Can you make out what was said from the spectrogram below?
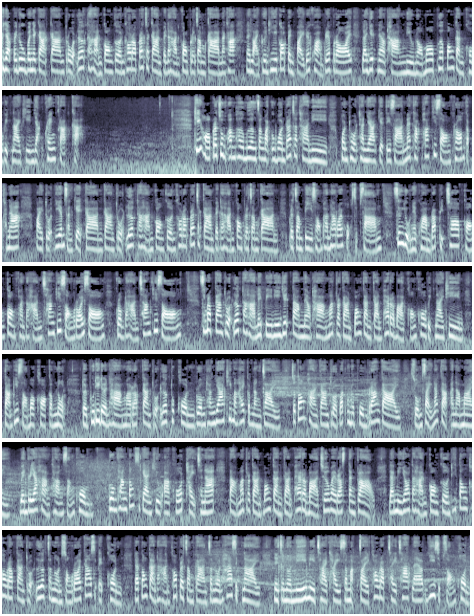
ขยับไปดูบรรยากาศการตรวจเลือกทหารกองเกิน เข้ารับราชการเป็นทหารกองประจำการนะคะ ในหลายพื้นที่ก็เป็นไปด้วยความเรียบร้อย และยึดแนวทาง New Normal เพื่อป้องกันโควิด -19 อย่างเคร่งครัดค่ะ ที่หอประชุมอำเภอเมืองจังหวัดอุบลราชธานีพลโทธัญญาเกียรติสารแม่ทัพภาคที่ 2 พร้อมกับคณะ ไปตรวจเยี่ยมสังเกตการณ์การตรวจเลือกทหารกองเกินเข้ารับราชการเป็นทหารกองประจำการ ประจำปี 2563 ซึ่งอยู่ในความรับผิดชอบของกองพันทหารช่างที่ 202 กรมทหารช่างที่ 2สำหรับการตรวจเลือกทหารในปีนี้ยึดตามแนวทางมาตรการป้องกันการแพร่ระบาดของโควิด -19 ตามที่สบคกำหนด โดยผู้ที่เดินทางมารับการตรวจเลือกทุกคน รวมทั้งญาติที่มาให้กำลังใจจะต้องผ่านการตรวจวัดอุณหภูมิร่างกาย สวมใส่หน้ากากอนามัย เว้นระยะห่างทางสังคม รวมทั้งต้องสแกน QR code ไทยชนะ ตามมาตรการป้องกันการแพร่ระบาดเชื้อไวรัสดังกล่าว และมียอดทหารกองเกินที่ต้องเข้ารับการตรวจเลือกจำนวน 291 คน และต้องการทหารเข้าประจำการจำนวน 50 นาย ในจำนวนนี้มีชายไทยสมัครใจเข้ารับใช้ชาติแล้ว 22 คน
